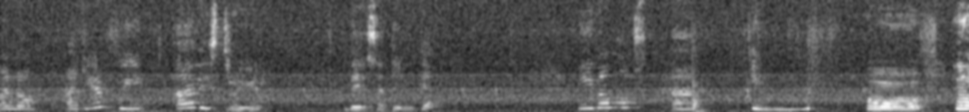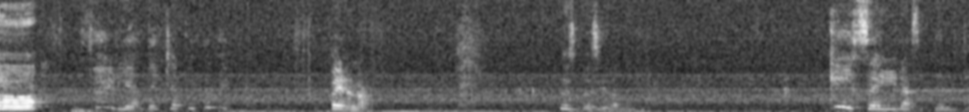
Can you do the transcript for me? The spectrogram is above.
Bueno, ayer fui a Destroyer de satélite y vamos a ir a la feria de Chapultepec. Pero no, desgraciadamente. Quise ir a satélite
